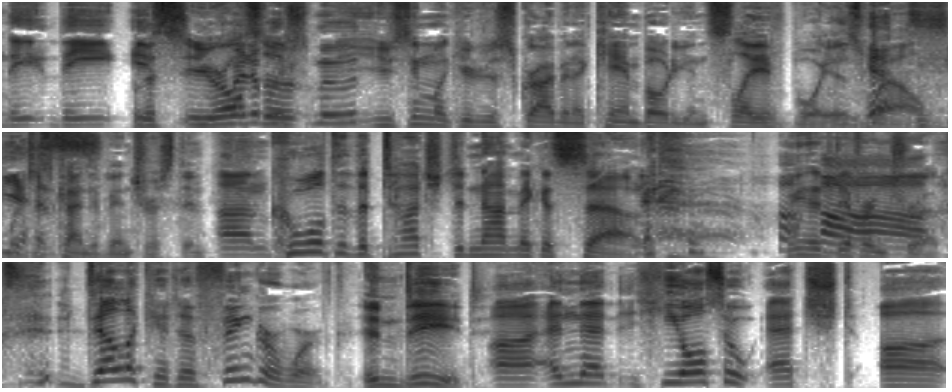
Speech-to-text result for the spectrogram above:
The the it's This- you're incredibly also smooth. you seem like you're describing a Cambodian slave boy as well, Yes, which is yes. kind of interesting. cool to the touch did not make a sound. we had different trips. delicate of finger work. Indeed. Uh, and that he also etched uh,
